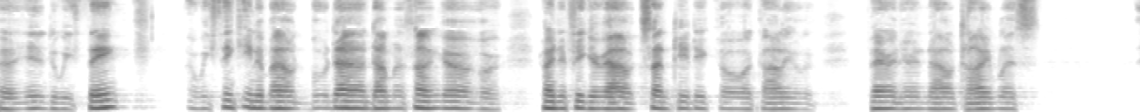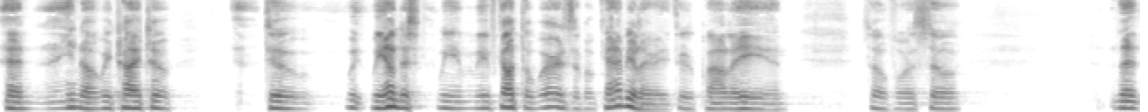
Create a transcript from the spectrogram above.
Uh, do we think? Are we thinking about Buddha, Dhammasangha, or trying to figure out Sanditthiko, Akali, apparent here now, timeless? And, you know, we try to, to we, we understand, we, we've got the words, the vocabulary through Pali and so forth. So that,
